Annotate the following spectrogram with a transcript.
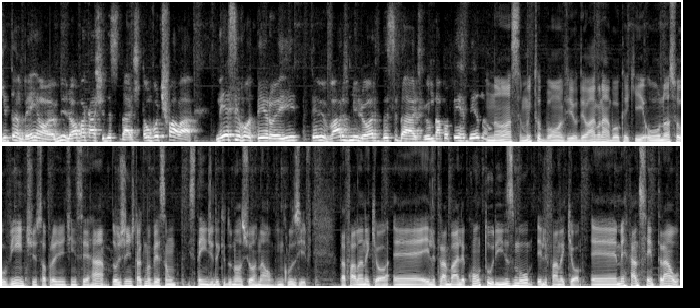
que também ó, é o melhor abacaxi da cidade. Então vou te falar, nesse roteiro aí, teve vários melhores da cidade, viu? Não dá pra perder, não. Nossa, muito bom, viu? Deu água na boca aqui. O nosso ouvinte, só pra gente encerrar, hoje a gente tá com uma versão estendida aqui do nosso jornal, inclusive. Tá falando aqui, ó, é, ele trabalha com turismo, ele fala aqui, ó, é, Mercado Central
